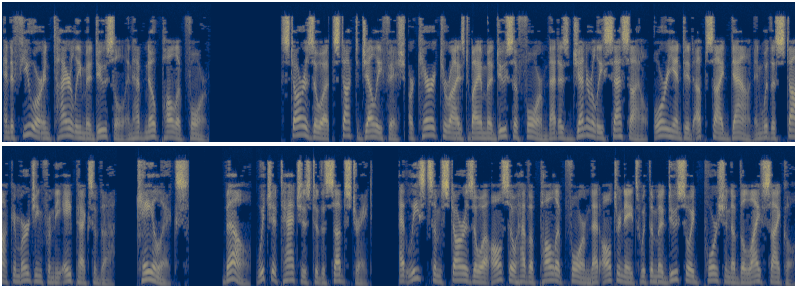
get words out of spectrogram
and a few are entirely medusal and have no polyp form. Staurozoa stalked jellyfish are characterized by a medusa form that is generally sessile, oriented upside down and with a stalk emerging from the apex of the calyx bell, which attaches to the substrate. At least some Staurozoa also have a polyp form that alternates with the medusoid portion of the life cycle.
